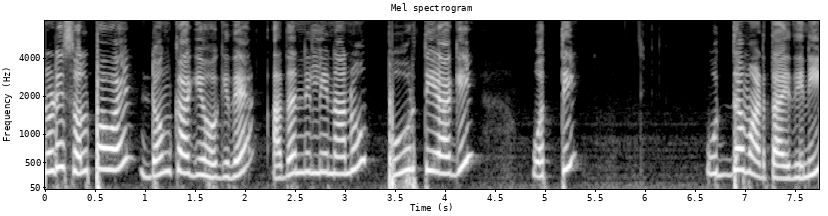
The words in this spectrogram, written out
ನೋಡಿ, ಸ್ವಲ್ಪವೇ ಡೊಂಕಾಗಿ ಹೋಗಿದೆ. ಅದನ್ನಿಲ್ಲಿ ನಾನು ಪೂರ್ತಿಯಾಗಿ ಒತ್ತಿ ಉದ್ದ ಮಾಡ್ತಾ ಇದ್ದೀನಿ.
